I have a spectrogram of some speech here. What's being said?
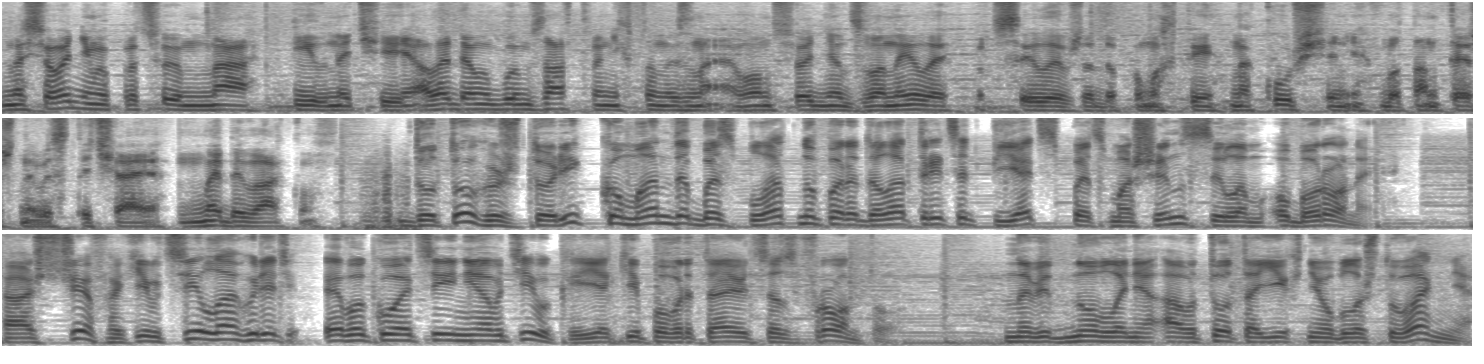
На сьогодні ми працюємо на півночі, але де ми будемо завтра, ніхто не знає. Вон сьогодні дзвонили, просили вже допомогти на Курщині, бо там теж не вистачає медиваку. До того ж, торік команда безплатно передала 35 спецмашин силам оборони. А ще фахівці лагодять евакуаційні автівки, які повертаються з фронту. На відновлення авто та їхнє облаштування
